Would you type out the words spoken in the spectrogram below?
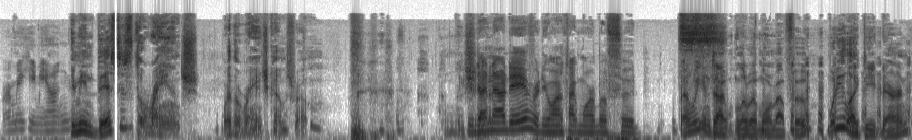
We're making me hungry. You mean this is the ranch where the ranch comes from? You done now, Dave, or do you want to talk more about food? Well, we can talk a little bit more about food. What do you like to eat, Darren?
